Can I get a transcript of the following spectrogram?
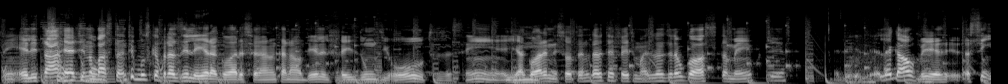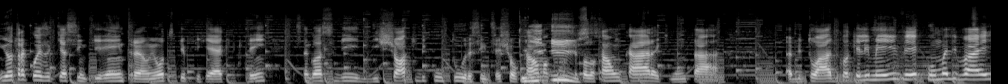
Sim, ele tá muito reagindo bom. bastante música brasileira agora, se olhar no canal dele, ele fez de uns e outros, assim, e Hum. agora nesse outro ele deve ter feito mas eu gosto também, porque é legal ver, assim, e outra coisa que, assim, que entra em outro tipo de react que tem, esse negócio de, de choque de cultura, assim, de você chocar uma coisa, você colocar um cara que não tá habituado com aquele meio e ver como ele vai,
